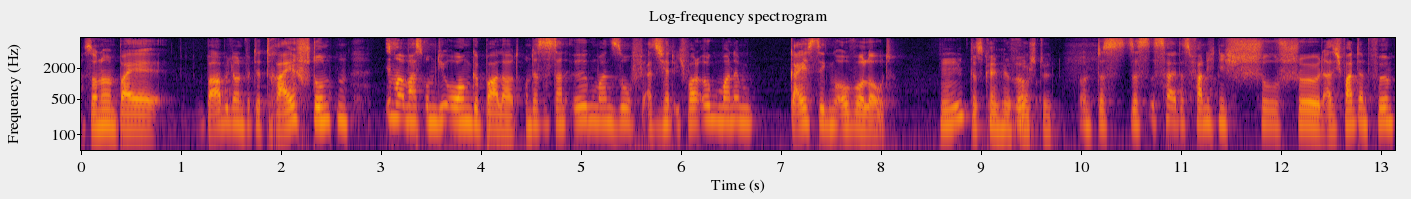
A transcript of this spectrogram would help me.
sondern bei Babylon wird dir drei Stunden immer was um die Ohren geballert. Und das ist dann irgendwann so, also ich, hatte, ich war irgendwann im geistigen Overload. Hm, das kann ich mir vorstellen. Und das, das ist halt, das fand ich nicht so schön. Also ich fand den Film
